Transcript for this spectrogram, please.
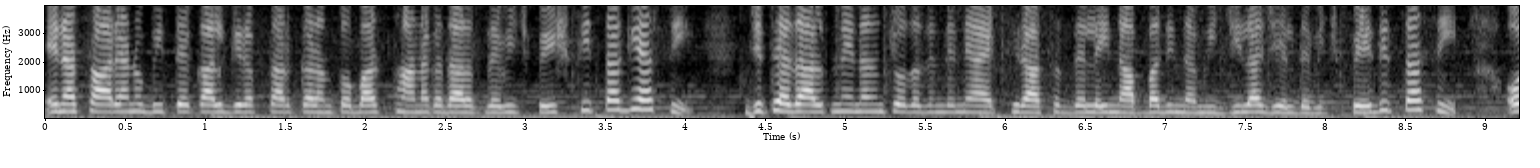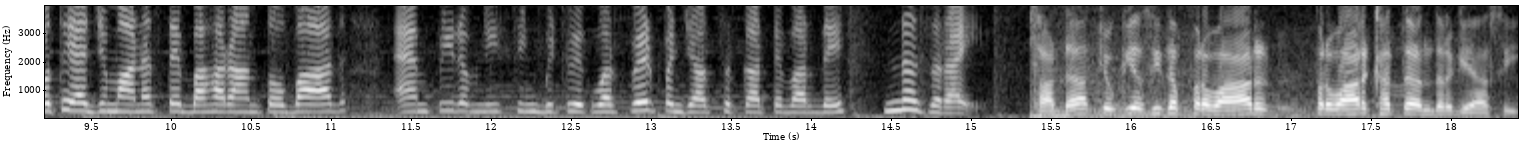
ਇਹਨਾਂ ਸਾਰਿਆਂ ਨੂੰ ਬੀਤੇ ਕੱਲ ਗ੍ਰਿਫਤਾਰ ਕਰਨ ਤੋਂ ਬਾਅਦ ਸਥਾਨਕ ਅਦਾਲਤ ਦੇ ਵਿੱਚ ਪੇਸ਼ ਕੀਤਾ ਗਿਆ ਸੀ ਜਿੱਥੇ ਅਦਾਲਤ ਨੇ ਇਹਨਾਂ ਨੂੰ 14 ਦਿਨ ਦੀ ਨਿਆਇਕ ਹਿਰਾਸਤ ਦੇ ਲਈ ਨਾਭਾ ਦੀ ਨਵੀਂ ਜ਼ਿਲ੍ਹਾ ਜੇਲ੍ਹ ਦੇ ਵਿੱਚ ਭੇਜ ਦਿੱਤਾ ਸੀ। ਉੱਥੇ ਅੱਜ ਜ਼ਮਾਨਤ ਤੇ ਬਾਹਰ ਆਉਣ ਤੋਂ ਬਾਅਦ ਐਮਪੀ ਰਵਨੀਤ ਸਿੰਘ ਬਿੱਟੂ ਇੱਕ ਵਾਰ ਫਿਰ ਪੰਜਾਬ ਸਰਕਾਰ ਤੇ ਵਰਦੇ ਨਜ਼ਰ ਆਏ। ਸਾਡਾ ਕਿਉਂਕਿ ਅਸੀਂ ਤਾਂ ਪਰਿਵਾਰ ਪਰਿਵਾਰ ਖਾਤਰ ਅੰਦਰ ਗਿਆ ਸੀ।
